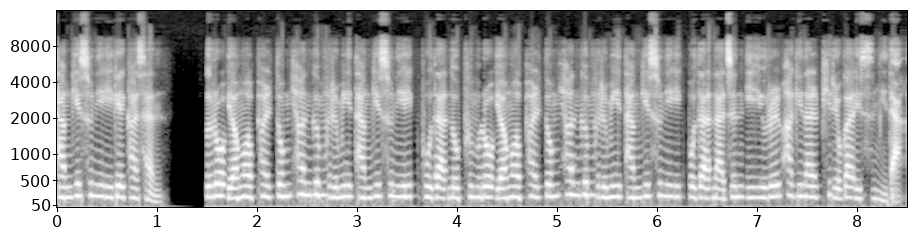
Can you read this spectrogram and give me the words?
당기순이익의 가산으로 영업활동 현금 흐름이 당기순이익보다 높으므로 영업활동 현금 흐름이 당기순이익보다 낮은 이유를 확인할 필요가 있습니다.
